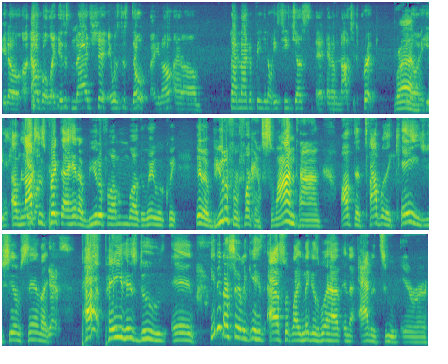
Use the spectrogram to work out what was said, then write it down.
you know, uh, elbow. Like it's just mad shit. It was just dope, you know. And um, Pat McAfee, you know, he's he's just an, an obnoxious prick. Bruh, You know, he- obnoxious he- prick that hit a beautiful. I'm about to the way real quick. Hit a beautiful fucking swanton off the top of the cage. You see what I'm saying? Like Yes. Pat paid his dues, and he didn't necessarily get his ass whooped like niggas would have in the Attitude Era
